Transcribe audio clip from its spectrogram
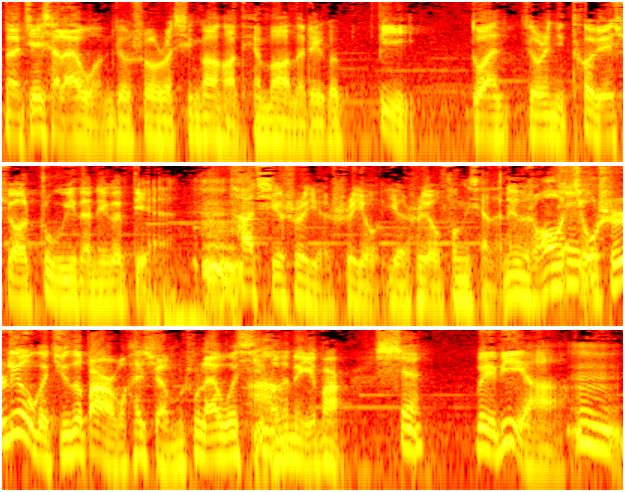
那接下来我们就说说新高考填报的这个弊端，就是你特别需要注意的那个点，嗯，它其实也是有也是有风险的。那个时候哦，对九十六个橘子瓣儿，我还选不出来我喜欢的那一半儿，是，未必啊。嗯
